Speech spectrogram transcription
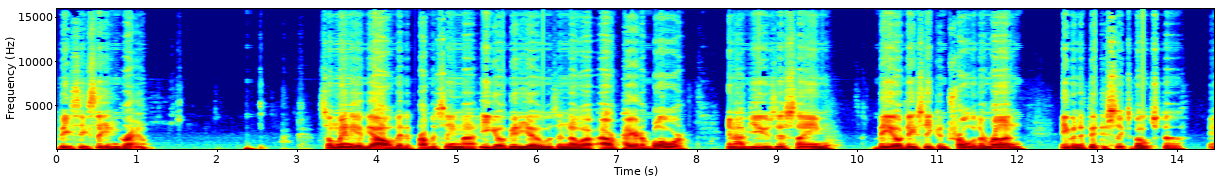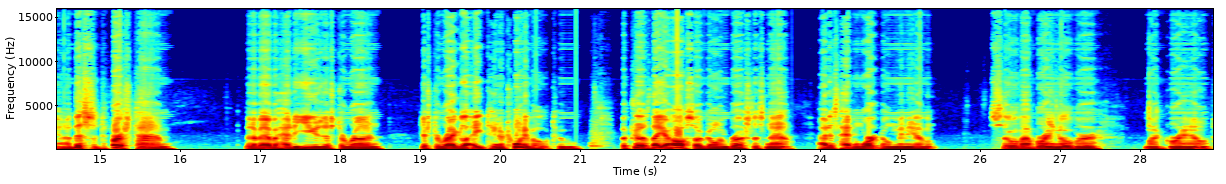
VCC and ground. So many of y'all that have probably seen my ego videos and know I, repaired a blower and I've used this same BLDC controller to run even the 56 volt stuff. And uh, this is the first time that I've ever had to use this to run just a regular 18 or 20 volt tool because they are also going brushless now. I just hadn't worked on many of them. So if I bring over my ground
